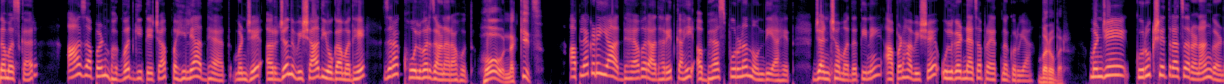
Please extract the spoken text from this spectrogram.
नमस्कार. आज आपण भगवद्गीतेच्या पहिल्या अध्यायात म्हणजे अर्जुन विषाद योगामध्ये जरा खोलवर जाणार आहोत. हो नक्कीच. आपल्याकडे या अध्यायावर आधारित काही अभ्यासपूर्ण नोंदी आहेत ज्यांच्या मदतीने आपण हा विषय उलगडण्याचा प्रयत्न करूया. बरोबर. म्हणजे कुरुक्षेत्राचं रणांगण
